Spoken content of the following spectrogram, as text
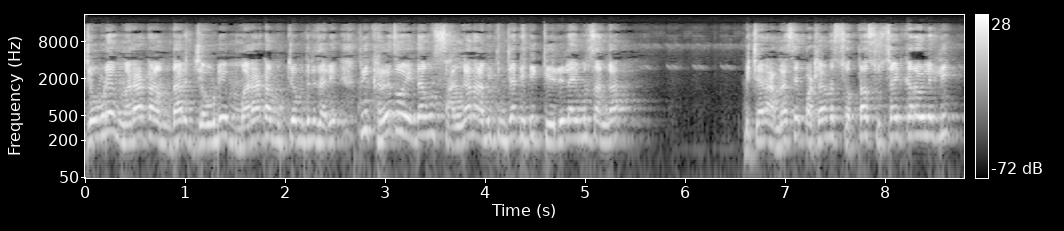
जेवढे मराठा आमदार जेवढे मराठा मुख्यमंत्री झाले तुम्ही खरंच हो एकदा सांगा ना आम्ही तुमच्यासाठी हे केलेलं आहे म्हणून सांगा. बिचारा अण्णासाहेब पाटलांना स्वतः सुसाईड करावी लागली.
